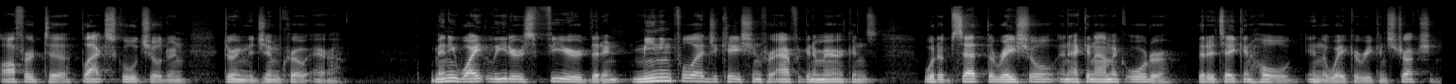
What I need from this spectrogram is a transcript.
offered to black school children during the Jim Crow era. Many white leaders feared that a meaningful education for African Americans would upset the racial and economic order that had taken hold in the wake of Reconstruction.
